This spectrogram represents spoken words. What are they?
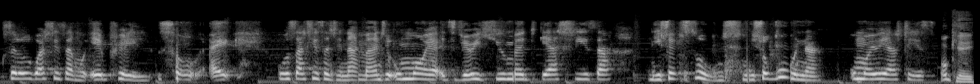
selo kwashisa ngoApril. So i kusashisa nje namanje. Umoya it's very humid kuyashisa. Ngisho ebusuku ngisho kuna. Umoya uyashisa okay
